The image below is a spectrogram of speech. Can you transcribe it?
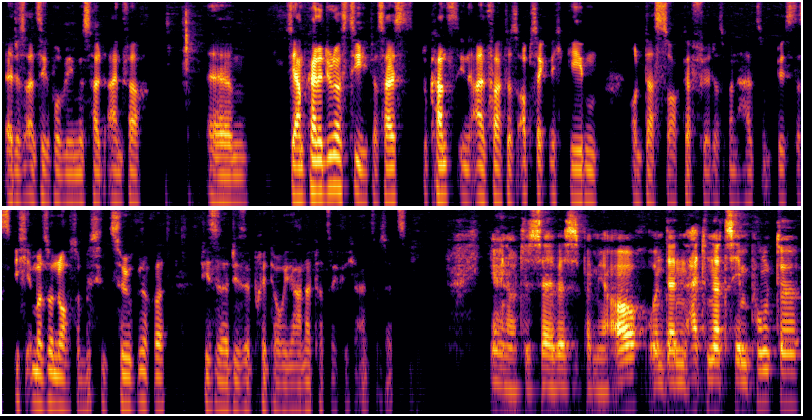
Äh, das einzige Problem ist halt einfach, ähm, sie haben keine Dynastie. Das heißt, du kannst ihnen einfach das OPSEC nicht geben Und das sorgt dafür, dass man halt so ein bisschen, dass ich immer so noch so ein bisschen zögere, diese, diese Prätorianer tatsächlich einzusetzen. Ja, genau, dasselbe ist es bei mir auch. Und dann halt 110 Punkte,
